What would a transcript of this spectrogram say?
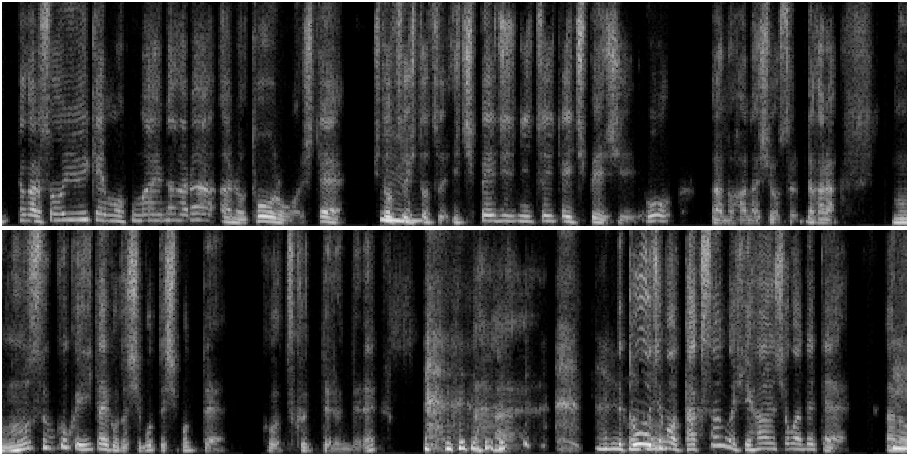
ん。だからそういう意見も踏まえながら、あの、討論をして、一つ一つ、1ページについて1ページを、あの、話をする。だから、もうものすごく言いたいことを絞って絞って、こう作ってるんでね。はい。で、当時もたくさんの批判書が出て、あの、え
